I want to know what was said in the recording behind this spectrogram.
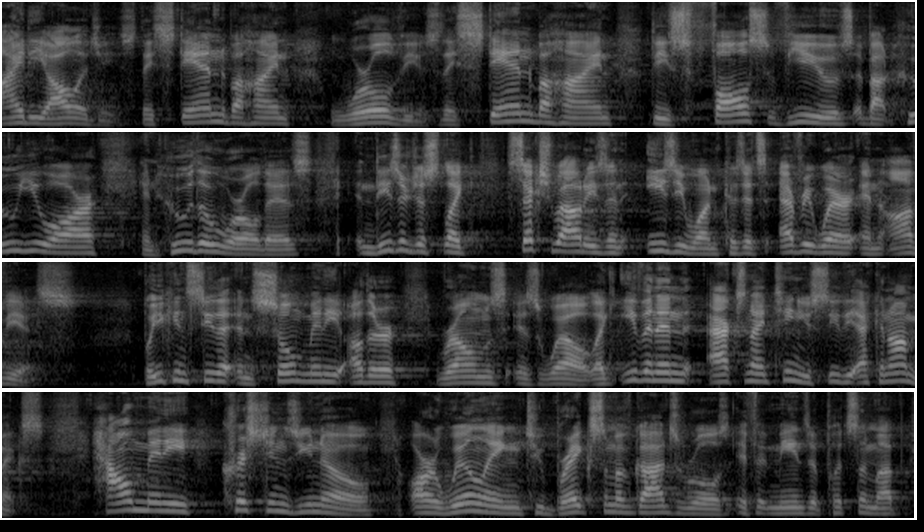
ideologies. They stand behind worldviews. They stand behind these false views about who you are and who the world is. And these are just like sexuality is an easy one because it's everywhere and obvious. But you can see that in so many other realms as well. Like even in Acts 19, you see the economics. How many Christians you know are willing to break some of God's rules if it means it puts them up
